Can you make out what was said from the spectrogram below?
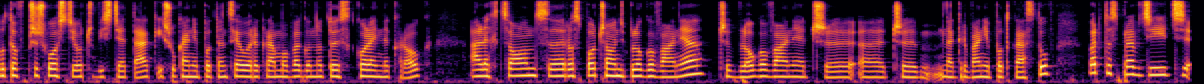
bo to w przyszłości oczywiście tak i szukanie potencjału reklamowego, no to jest kolejny krok, ale chcąc rozpocząć blogowanie, czy vlogowanie, czy, e, czy nagrywanie podcastów, warto sprawdzić, e,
